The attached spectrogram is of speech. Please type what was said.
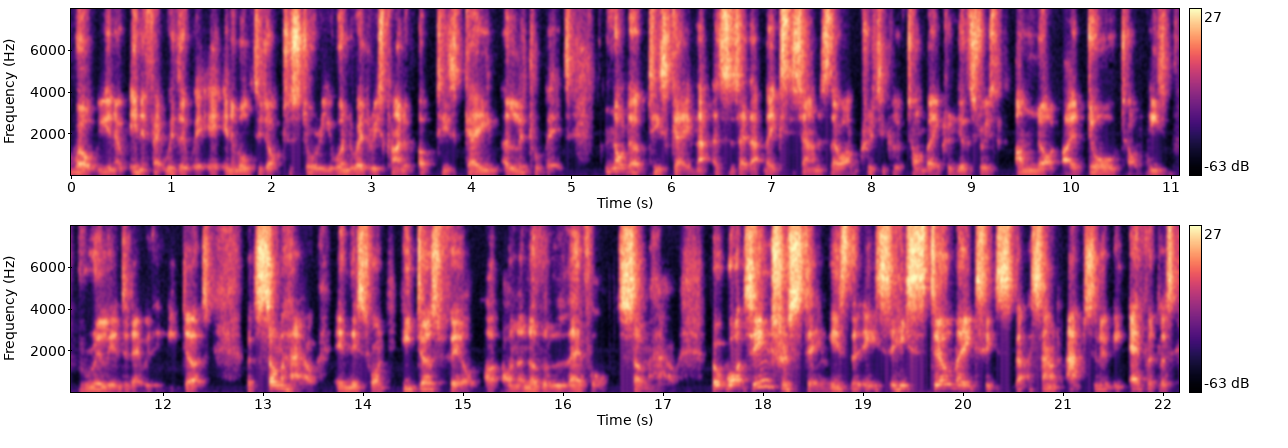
well, you know, in effect, with a, in a multi-doctor story, you wonder whether he's kind of upped his game a little bit. Not upped his game. That, as I say, that makes it sound as though I'm critical of Tom Baker and the other stories. I'm not. I adore Tom. He's brilliant at everything he does. But somehow in this one, he does feel uh, on another level somehow. But what's interesting is that he, he still makes it sound absolutely effortless.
